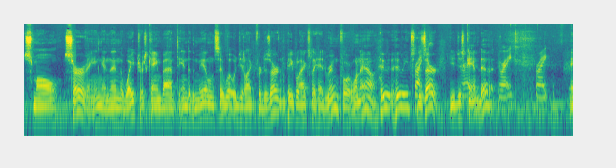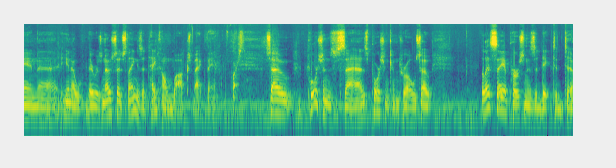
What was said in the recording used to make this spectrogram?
small serving, and then the waitress came by at the end of the meal and said, "What would you like for dessert?" And people actually had room for it. Well, now who who eats Right. dessert? You just Right. can't do it. right, right, And uh, you know there was no such thing as a take-home box back then. of course. So portion size, portion control. So let's say a person is addicted to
